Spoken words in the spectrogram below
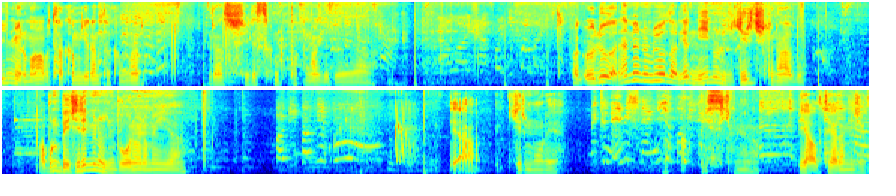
Bilmiyorum ama bu takım gelen takımlar biraz şeyle sıkıntı takımlar geliyor ya. Bak ölüyorlar hemen ölüyorlar ya. Neyin ölüyorsunuz? Geri çıkın abi. Abi bunu beceremiyorsunuz bir oyun oynamayı ya? Bu. Ya girme oraya. İşlerini Bir sikim ya. Bir altı yaramayacak.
